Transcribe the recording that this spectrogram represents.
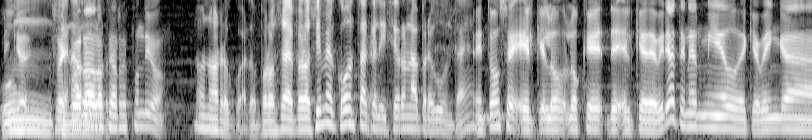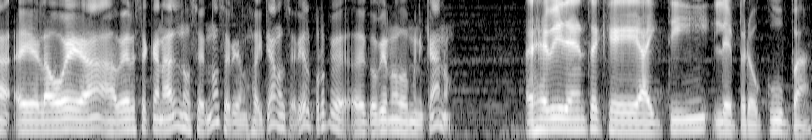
Un ¿Recuerda lo que respondió? No, no recuerdo. Pero, pero sí me consta que le hicieron la pregunta. ¿eh? Entonces, el que, lo, que, el que debería tener miedo de que venga eh, la OEA a ver ese canal no, ser, no serían los haitianos, sería el propio eh, gobierno dominicano es evidente que Haití le preocupa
